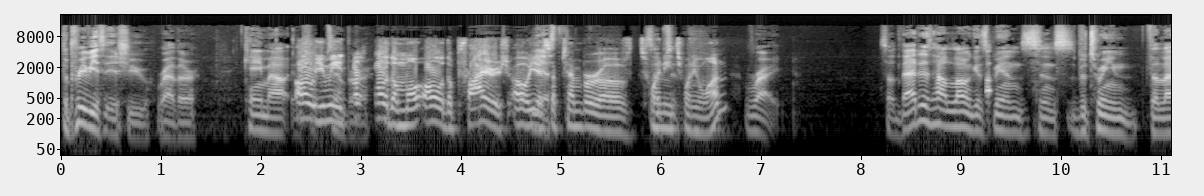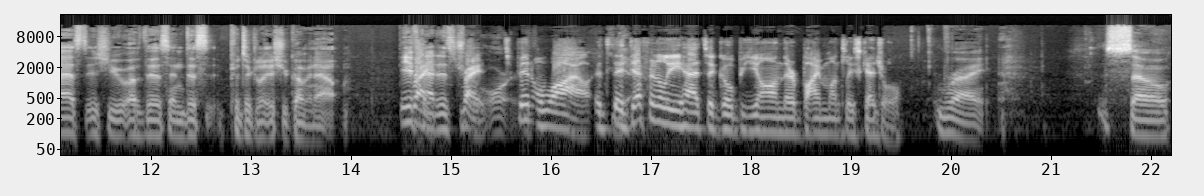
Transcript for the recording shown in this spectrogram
the previous issue rather, came out. in Oh, you mean oh the mo- oh the prior oh yeah Yes. September of 2021. Right. So that is how long it's been since between the last issue of this and this particular issue coming out. If right, that is true, right. or it's been a while. It's, they Yeah. definitely had to go beyond their bi-monthly schedule. right. So,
